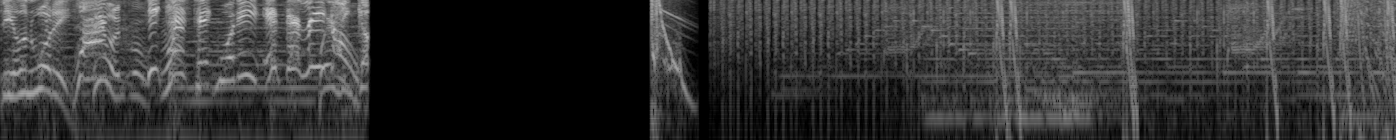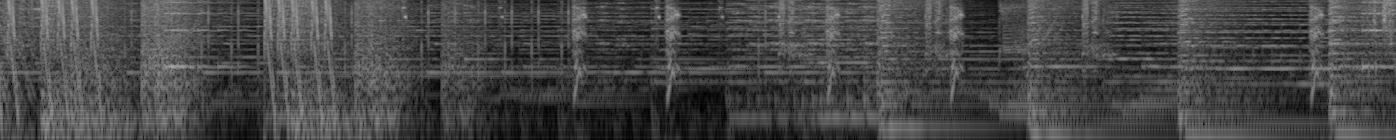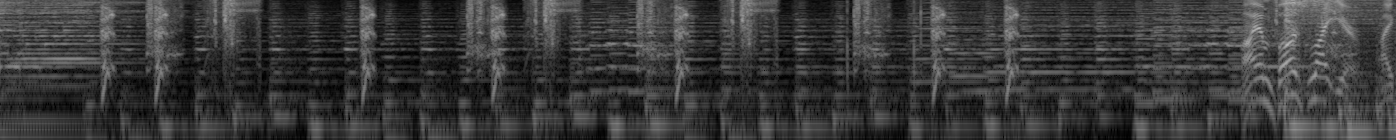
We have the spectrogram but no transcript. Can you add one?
Stealing Woody. What? Stealing- He what? can't take Woody. It's illegal. Am Buzz Lightyear. I...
